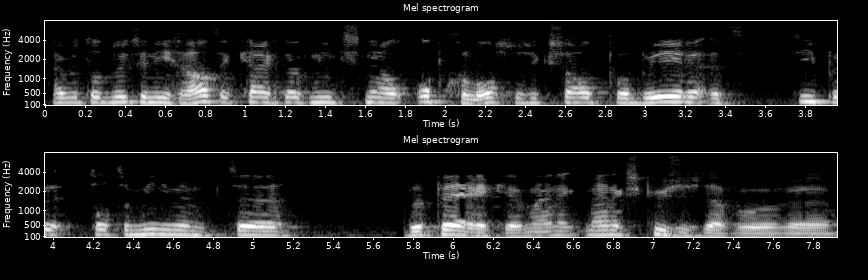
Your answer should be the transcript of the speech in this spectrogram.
Hebben we tot nu toe niet gehad. Ik krijg het ook niet snel opgelost, dus ik zal proberen het type tot een minimum te beperken. Mijn, mijn excuses daarvoor.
